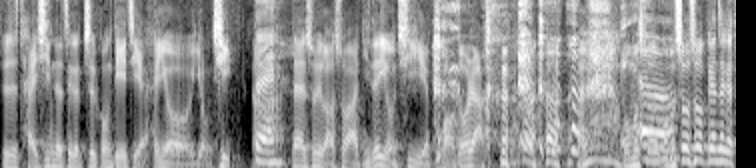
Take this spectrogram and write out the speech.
就是台新的这个志工蝶姐很有勇气，对。但是说句老实话，你的勇气也不遑多让。我们说，我们说说跟这个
